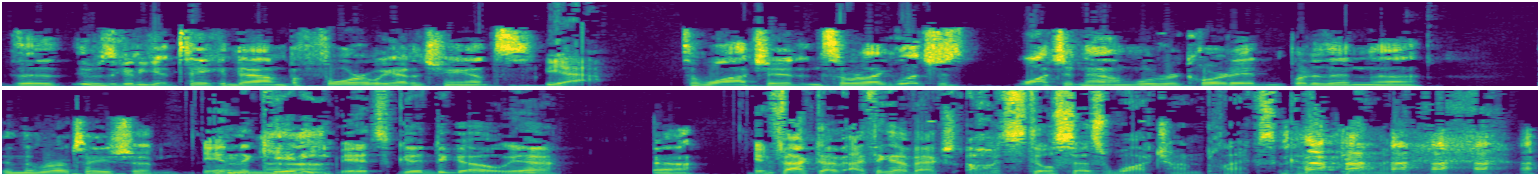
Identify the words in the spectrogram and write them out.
the it was going to get taken down before we had a chance Yeah, to watch it, and so we're like, let's just watch it now, and we'll record it and put it in the in the rotation in the And, kitty, uh, it's good to go. Yeah. yeah. In fact, I, I think I've actually. Oh, it still says watch on Plex. God damn it.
